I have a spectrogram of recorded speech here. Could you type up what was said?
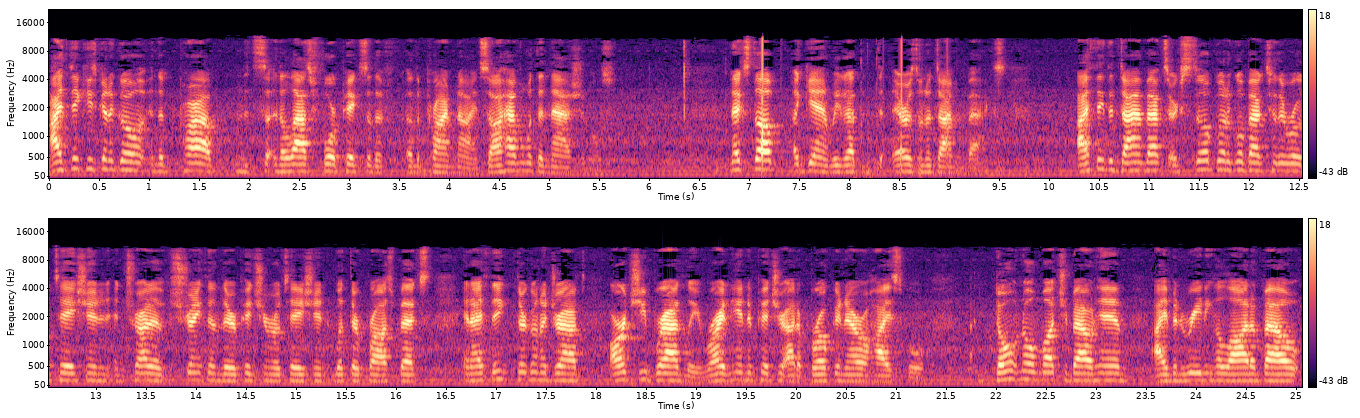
I think he's going to go in the in the last four picks of the of the prime nine. So I have him with the Nationals. Next up, again, we got the Arizona Diamondbacks. I think the Diamondbacks are still going to go back to their rotation and try to strengthen their pitching rotation with their prospects. And I think they're going to draft Archie Bradley, right-handed pitcher out of Broken Arrow High School. Don't know much about him. I've been reading a lot about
